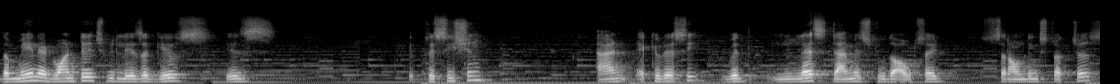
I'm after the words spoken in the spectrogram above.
The main advantage which laser gives is precision and accuracy with less damage to the outside surrounding structures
